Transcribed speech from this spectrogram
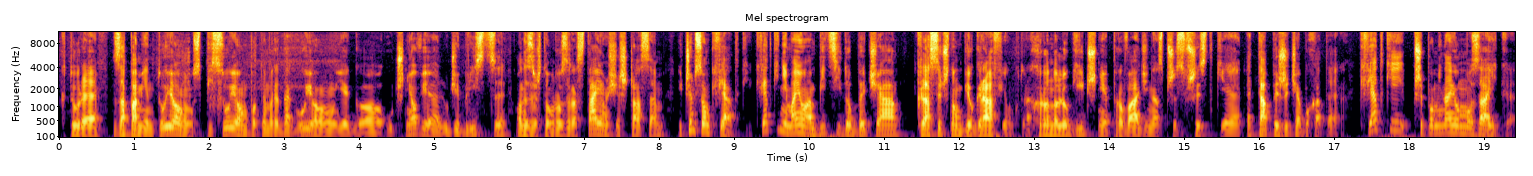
które zapamiętują, spisują, potem redagują jego uczniowie, ludzie bliscy. One zresztą rozrastają się z czasem. I czym są kwiatki? Kwiatki nie mają ambicji do bycia klasyczną biografią, która chronologicznie prowadzi nas przez wszystkie etapy życia bohatera. Kwiatki przypominają mozaikę,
